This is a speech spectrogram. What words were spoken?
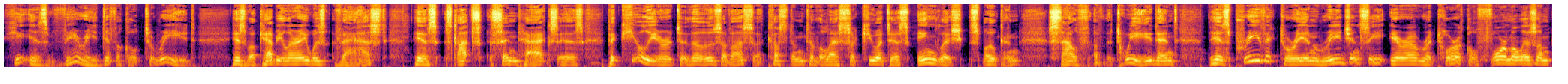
He is very difficult to read. His vocabulary was vast. His Scots syntax is peculiar to those of us accustomed to the less circuitous English spoken south of the Tweed, and his pre Victorian Regency era rhetorical formalism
